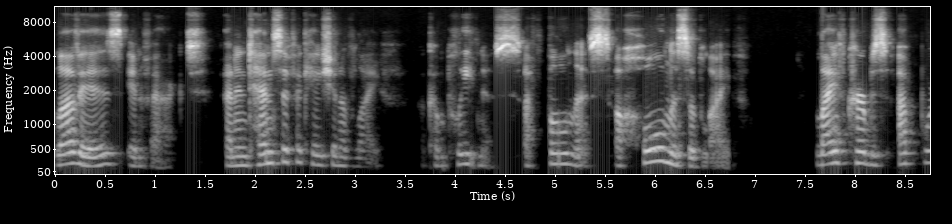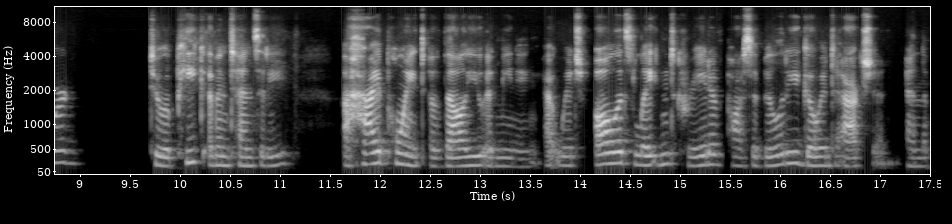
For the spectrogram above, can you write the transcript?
Love is, in fact, an intensification of life completeness, a fullness, a wholeness of life. Life curves upward to a peak of intensity, a high point of value and meaning at which all its latent creative possibility go into action and the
